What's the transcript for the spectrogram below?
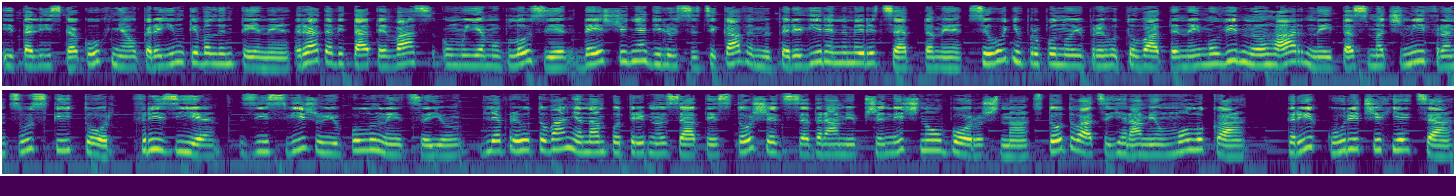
Італійська кухня Українки Валентини. Рада вітати вас у моєму блозі, де я щодня ділюся цікавими перевіреними рецептами. Сьогодні пропоную приготувати неймовірно гарний та смачний французький торт. Фрізє зі свіжою полуницею. Для приготування нам потрібно взяти 160 грамів пшеничного борошна, 120 грамів молока, 3 курячих яйця,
